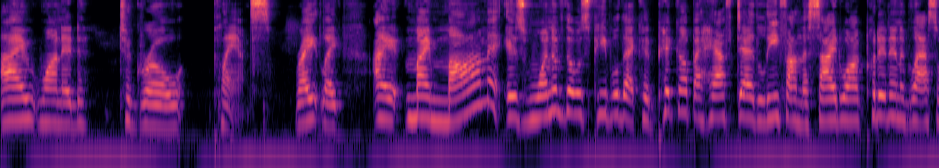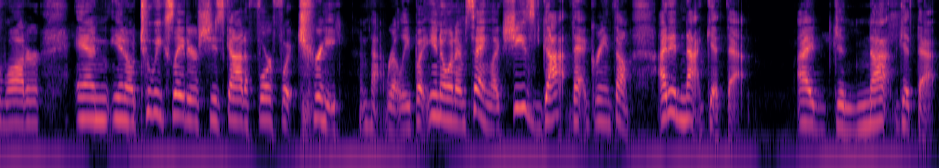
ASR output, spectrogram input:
I wanted to grow plants right? Like i my mom is one of those people that could pick up a half dead leaf on the sidewalk put it in a glass of water and you know two weeks later she's got a four foot tree. Not really but you know what i'm saying? Like she's got that green thumb. I did not get that. I did not get that.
